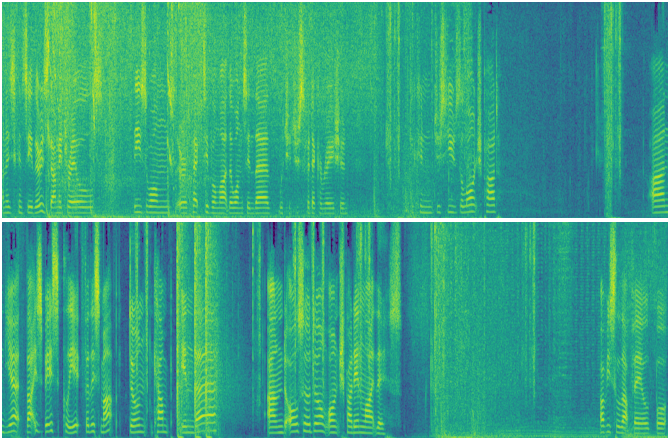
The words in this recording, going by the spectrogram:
And as you can see, there is damage rails. These ones are effective unlike the ones in there, which are just for decoration. You can just use the launch pad. And yeah, that is basically it for this map. Don't camp in there. And also don't launch pad in like this. Obviously that failed, but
